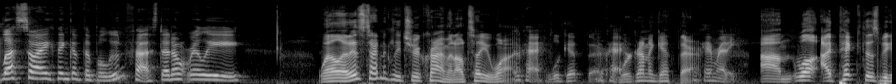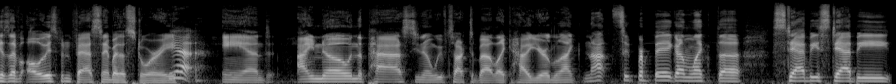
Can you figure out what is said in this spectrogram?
less so I think of the balloon fest. I don't really. Well, it is technically true crime, and I'll tell you why. Okay. we'll get there. Okay. we're gonna get there. Okay, I'm ready. Um, well, I picked this because I've always been fascinated by the story. Yeah. And I know in the past, you know, we've talked about like how you're like not super big on like the stabby stabby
